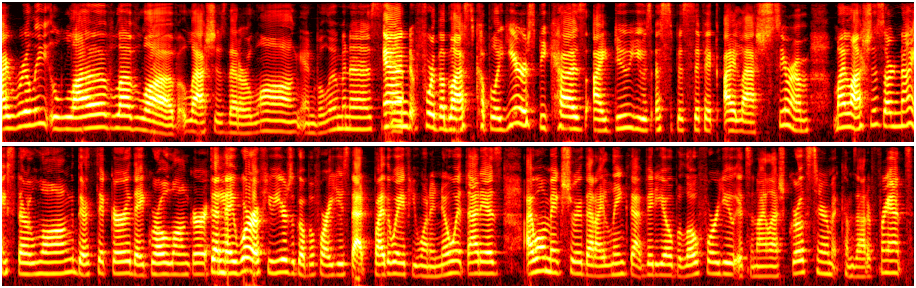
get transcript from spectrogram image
I really love, love, love lashes that are long and voluminous. And for the last couple of years, because I do use a specific eyelash serum, my lashes are nice. They're long, they're thicker, they grow longer than they were a few years ago before I used that. By the way, if you want to know what that is, I will make sure that I link that video below for you. It's an eyelash growth serum. It comes out of France.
